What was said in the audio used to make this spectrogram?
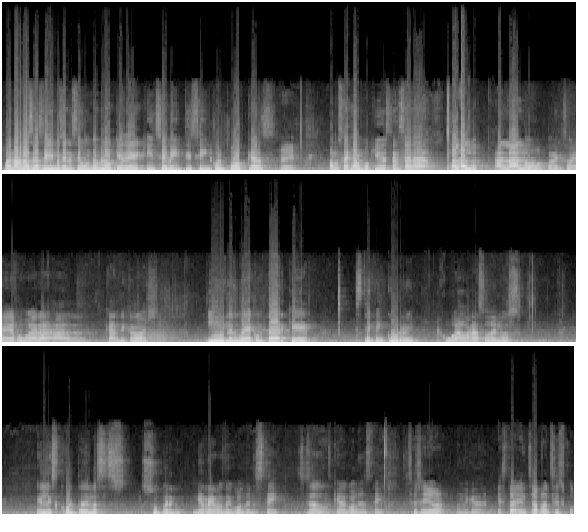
Bueno, raza, seguimos en el segundo bloque de 1525 el podcast. Hey. Vamos a dejar un poquito descansar a, ¿A Lalo? a Lalo para que se vaya a jugar a- al Candy Crush. Y les voy a contar que Stephen Curry, jugadorazo de los. El escolta de los super guerreros de Golden State. ¿Sí sabes dónde queda Golden State? Sí, señor. ¿Dónde queda? Está en San Francisco.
